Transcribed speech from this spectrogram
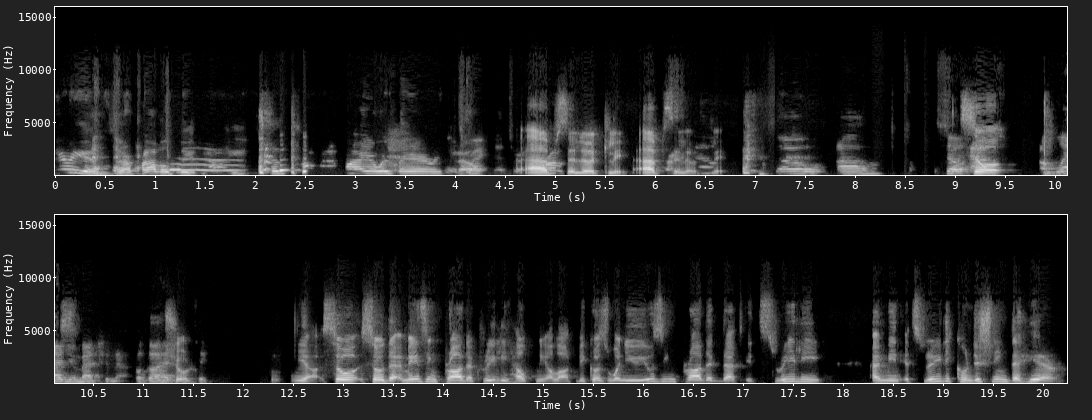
Syrians are probably Italian. the Empire was there, you That's know. right. That's right. Absolutely, absolutely. So, um, so, So I'm glad you mentioned that. But go ahead. Sure. continue. yeah so so the amazing product really helped me a lot because when you're using product that it's really i mean it's really conditioning the hair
